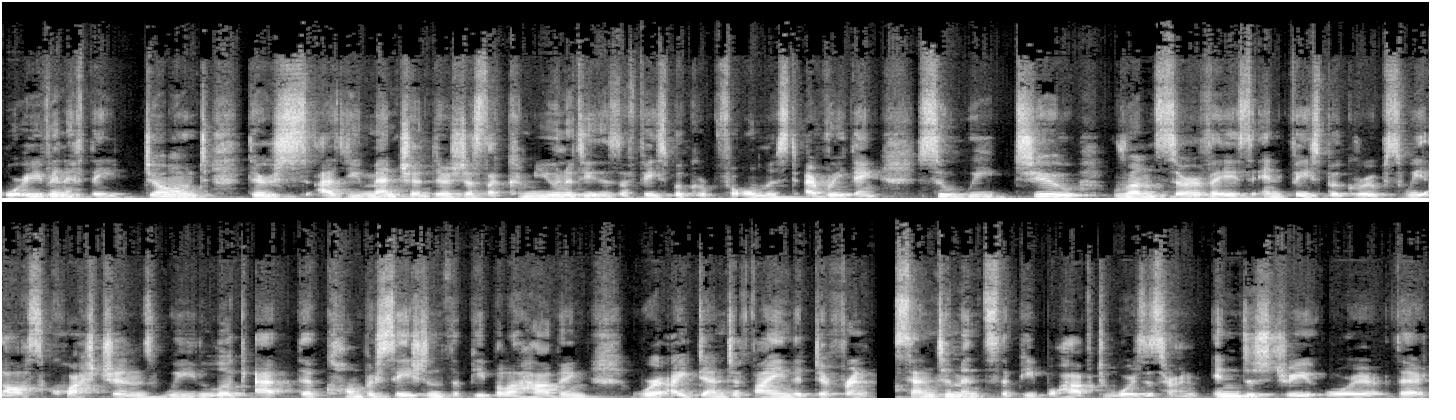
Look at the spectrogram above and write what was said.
or even if they don't there's as you mentioned there's just a community there's a facebook group for almost everything. So we do run surveys in facebook groups. We ask questions. We look at the conversations that people are having. We're identifying the different sentiments that people have towards a certain industry or their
